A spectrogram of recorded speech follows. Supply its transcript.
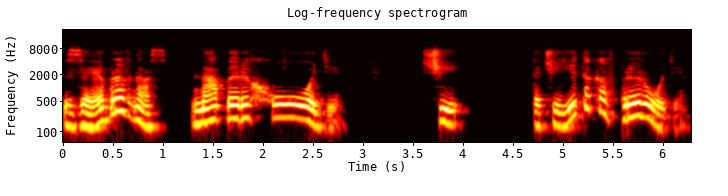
Зебра в нас на переході. Чи та чи є така в природі?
